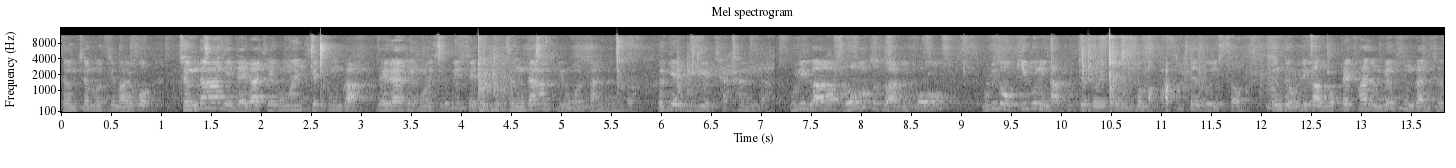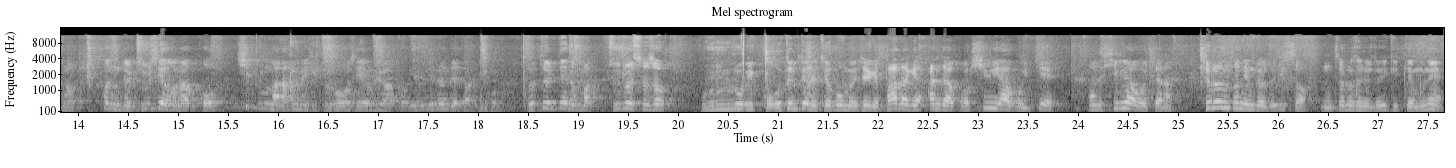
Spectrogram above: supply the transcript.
덩쳐 먹지 말고 정당하게 내가 제공한 제품과 내가 제공한 서비스에 대해서 정당한 비용을 받는 거. 그게 우리의 착함이다. 우리가 로봇도 아니고 우리도 기분이 나쁠 때도 있고 우리도 막 바쁠 때도 있어. 근데 우리가 뭐 백화점 명품관처럼 손님들 줄 세워놓고 10분마다 한 명씩 들어오세요 해갖고 이런, 이런 데도 아니고 어떨 때는 막 줄을 서서 우르르 있고 어떤 때는 저거 보면 저기 바닥에 앉아갖고 막 시위하고 있지. 앉아 시위하고 있잖아. 저런 손님들도 있어. 음, 저런 손님도 있기 때문에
